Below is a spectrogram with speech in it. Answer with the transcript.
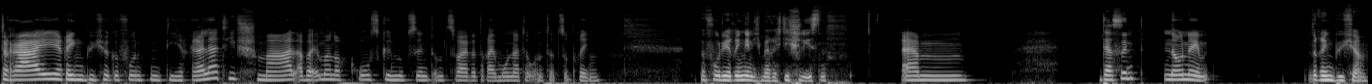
drei Ringbücher gefunden, die relativ schmal, aber immer noch groß genug sind, um zwei oder drei Monate unterzubringen bevor die Ringe nicht mehr richtig schließen. Ähm, das sind No-Name. Ringbücher.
